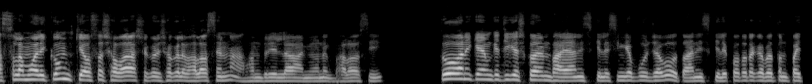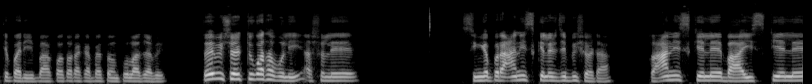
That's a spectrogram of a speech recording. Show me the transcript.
আসসালামু আলাইকুম, কি অবস্থা সবার? আশা করি সকলে ভালো আছেন। আলহামদুলিল্লাহ, আমি অনেক ভালো আছি। তো অনেকে আমাকে জিজ্ঞেস করেন, ভাই আনস্কেলে সিঙ্গাপুর যাব? তো আনস্কেলে কত টাকা বেতন পাইতে পারি বা কত টাকা বেতন তোলা যাবে? তো এই বিষয়ে একটু কথা বলি। আসলে সিঙ্গাপুরে আনস্কেলের যে বিষয়টা, তো আনস্কেলে বা স্কেলে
